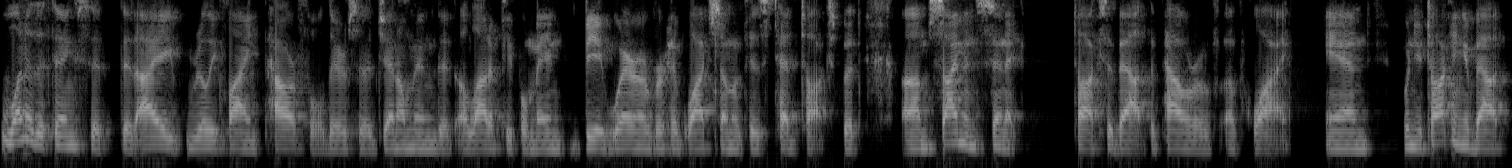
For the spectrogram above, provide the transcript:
one of the things that, that I really find powerful, there's a gentleman that a lot of people may be aware of or have watched some of his TED Talks, but um, Simon Sinek talks about the power of, of why. And when you're talking about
